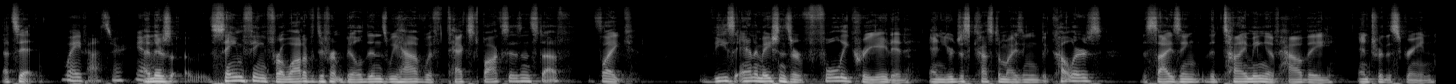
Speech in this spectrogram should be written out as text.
that's it. Way faster. Yeah. And there's same thing for a lot of different build-ins we have with text boxes and stuff. It's like these animations are fully created and you're just customizing the colors, the sizing, the timing of how they enter the screen.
